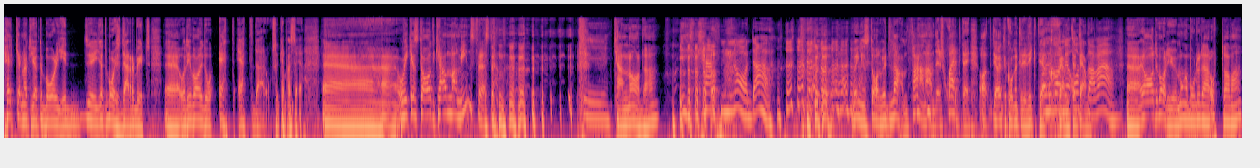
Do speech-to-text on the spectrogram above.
Häcken mötte Göteborg i d- Göteborgsderbyt. Eh, och det var ju då 1-1 där också kan man säga. Eh, och vilken stad kan man minst förresten? I Kanada. Kanada. Det var ingen stad, det var ett land. Fan Anders, skärp dig! Ja, jag har inte kommit till det riktiga Och hur var det med skämtet än. Ottawa? Eh, ja, det var det ju. Många borde där. Ottawa.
